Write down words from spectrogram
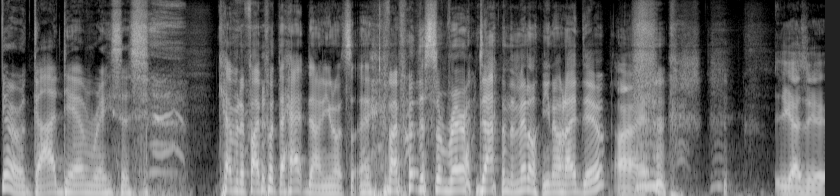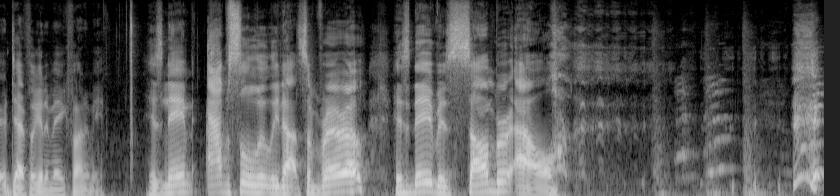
You're a goddamn racist. Kevin, if I put the hat down, you know what? If I put the sombrero down in the middle, you know what I do? All right. you guys are definitely going to make fun of me. His name, absolutely not sombrero. His name is Somber Owl.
